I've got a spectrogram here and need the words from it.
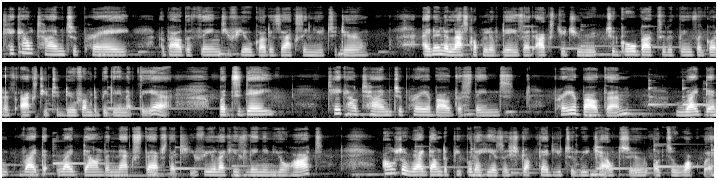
take out time to pray about the things you feel God is asking you to do. I know in the last couple of days I'd asked you to to go back to the things that God has asked you to do from the beginning of the year. But today, take out time to pray about these things. Pray about them. Write them write write down the next steps that you feel like he's laying in your heart. Also write down the people that he has instructed you to reach out to or to work with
